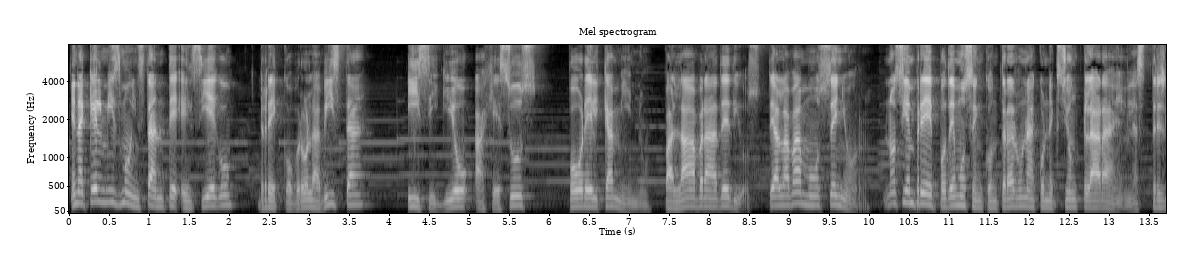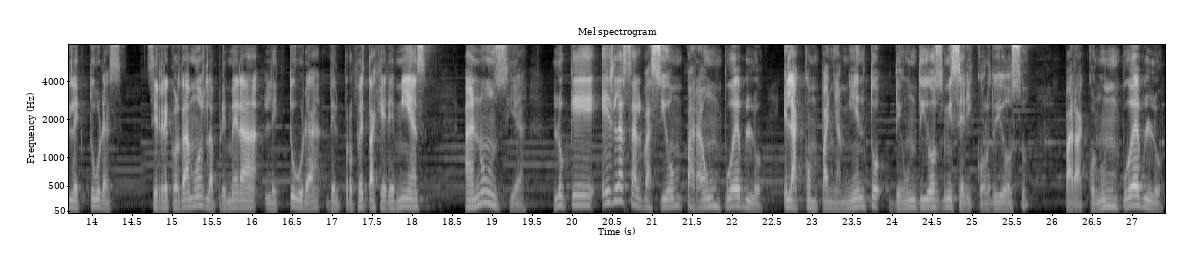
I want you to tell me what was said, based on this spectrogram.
En aquel mismo instante el ciego recobró la vista y siguió a Jesús por el camino. Palabra de Dios, te alabamos Señor. No siempre podemos encontrar una conexión clara en las tres lecturas. Si recordamos la primera lectura del profeta Jeremías, anuncia lo que es la salvación para un pueblo, el acompañamiento de un Dios misericordioso para con un pueblo,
